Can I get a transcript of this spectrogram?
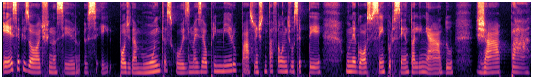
Esse episódio financeiro, eu sei, pode dar muitas coisas, mas é o primeiro passo. A gente não está falando de você ter um negócio 100% alinhado, já, pá,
